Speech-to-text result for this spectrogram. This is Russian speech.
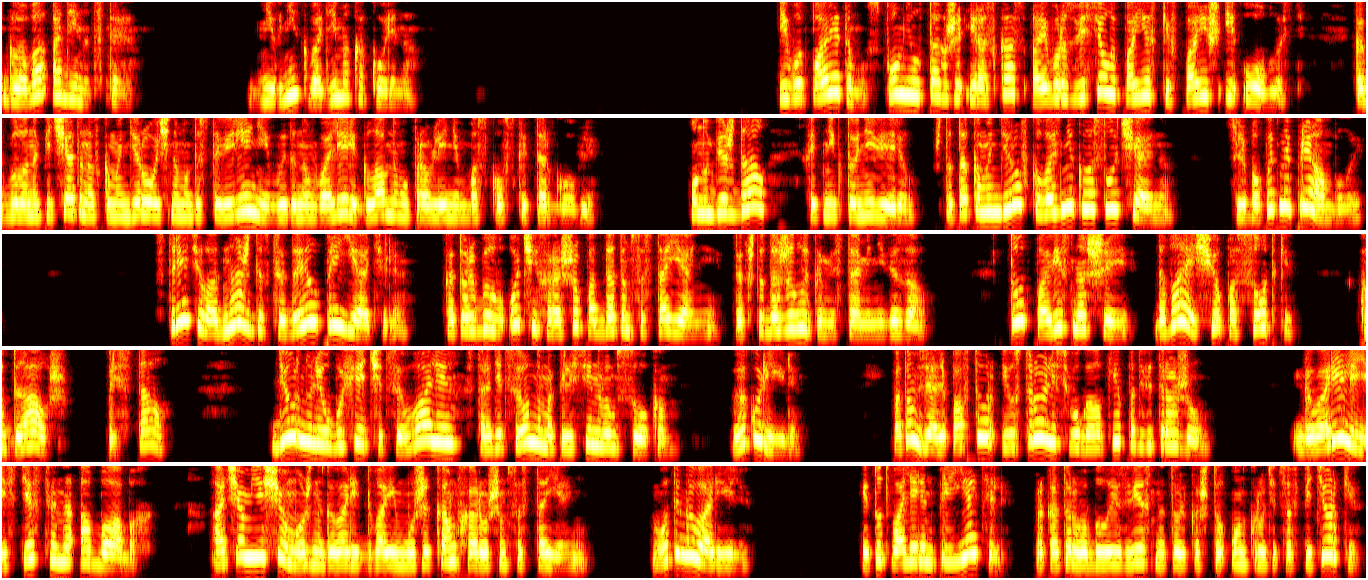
Глава одиннадцатая. Дневник Вадима Кокорина. И вот поэтому вспомнил также и рассказ о его развеселой поездке в Париж и область, как было напечатано в командировочном удостоверении, выданном Валере главным управлением московской торговли. Он убеждал, хоть никто не верил, что та командировка возникла случайно, с любопытной преамбулой. Встретил однажды в ЦДЛ приятеля, который был в очень хорошо поддатом состоянии, так что даже лыка местами не вязал. Тот повис на шее. Давай еще по сотке. Куда уж. Пристал. Дернули у буфетчицы Вали с традиционным апельсиновым соком. Закурили. Потом взяли повтор и устроились в уголке под витражом. Говорили, естественно, о бабах. О чем еще можно говорить двоим мужикам в хорошем состоянии? Вот и говорили. И тут Валерин приятель, про которого было известно только, что он крутится в пятерке,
